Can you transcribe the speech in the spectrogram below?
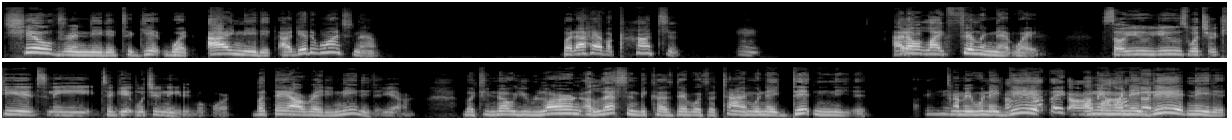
children needed to get what I needed. I did it once now. But I have a conscience. Mm. I don't like feeling that way, So you use what your kids need to get what you needed before. but they already needed it. Yeah. But you know, you learn a lesson because there was a time when they didn't need it. I mean, when they did, I, think all I mean, my- when I've they that. did need it.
